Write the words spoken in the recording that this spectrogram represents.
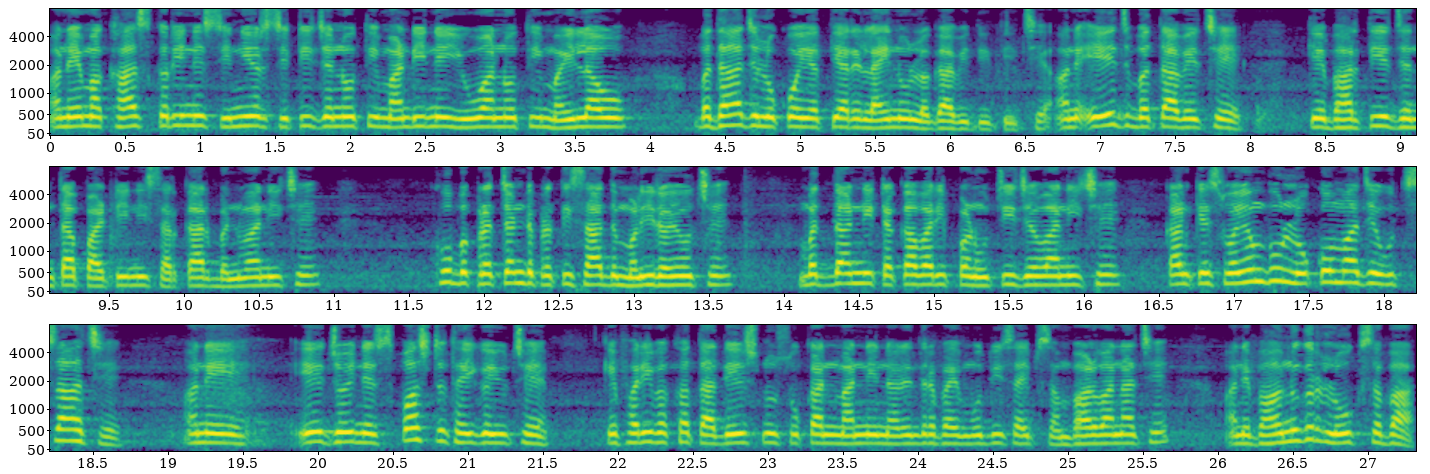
અને એમાં ખાસ કરીને સિનિયર સિટીઝનોથી માંડીને યુવાનોથી મહિલાઓ બધા જ લોકોએ અત્યારે લાઈનો લગાવી દીધી છે. અને એ જ બતાવે છે કે ભારતીય જનતા પાર્ટીની સરકાર બનવાની છે. ખૂબ પ્રચંડ પ્રતિસાદ મળી રહ્યો છે. મતદાનની ટકાવારી પણ ઊંચી જવાની છે. કારણ કે સ્વયંભૂ લોકોમાં જે ઉત્સાહ છે અને એ જોઈને સ્પષ્ટ થઈ ગયું છે કે ફરી વખત આ દેશનું સુકાન માનની નરેન્દ્રભાઈ મોદી સાહેબ સંભાળવાના છે અને ભાવનગર લોકસભા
